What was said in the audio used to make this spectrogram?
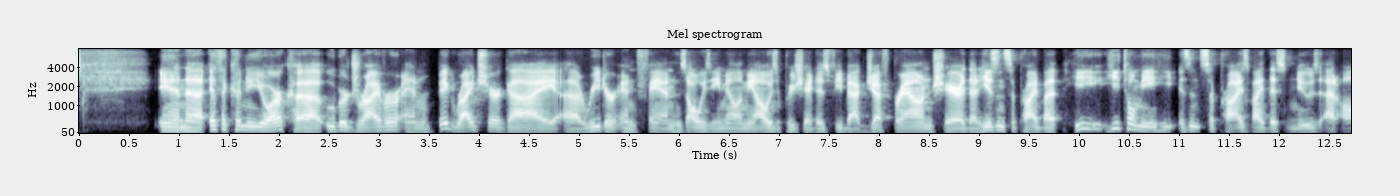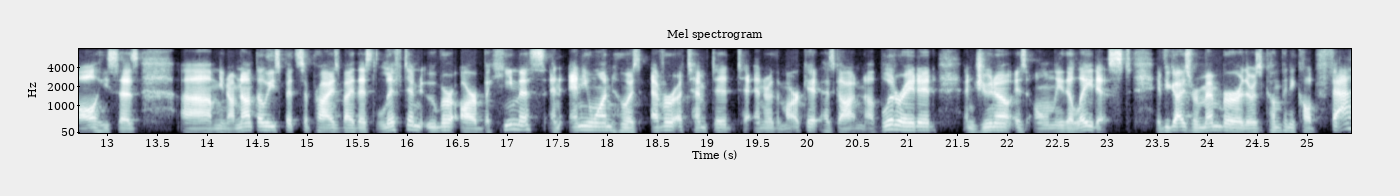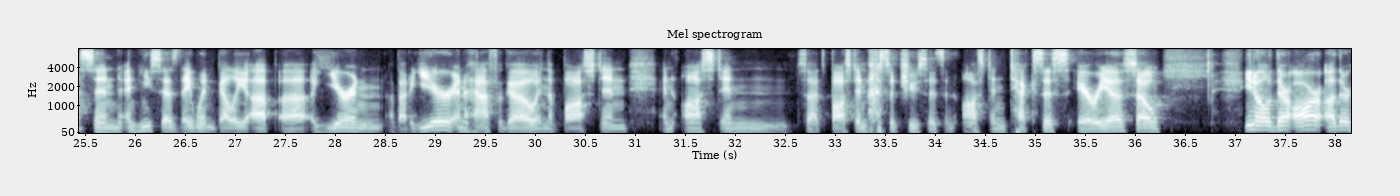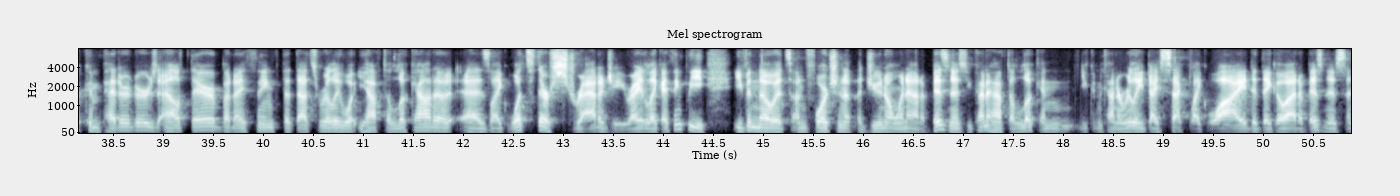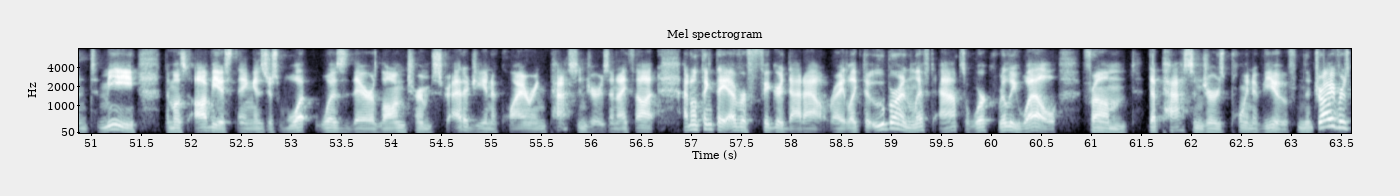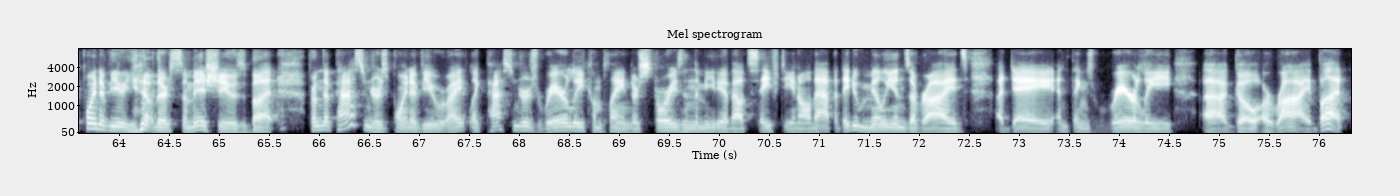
in uh, Ithaca, New York, uh, Uber driver and big rideshare guy, uh, reader and fan who's always emailing me. I always appreciate his feedback. Jeff Brown shared that he isn't surprised by he he told me he isn't surprised by this news at all. He says, um, you know, I'm not the least bit surprised by this. Lyft and Uber are behemoths, and anyone who has ever attempted to enter the market has gotten obliterated. And Juno is only the latest. If you guys remember, there was a company called Fasten, and he says they went belly up uh, a year and about a year and a half ago in the Boston. Boston and Austin. So that's Boston, Massachusetts, and Austin, Texas area. So you know, there are other competitors out there, but I think that that's really what you have to look at uh, as like, what's their strategy, right? Like, I think we, even though it's unfortunate that Juno went out of business, you kind of have to look and you can kind of really dissect, like, why did they go out of business? And to me, the most obvious thing is just what was their long term strategy in acquiring passengers? And I thought, I don't think they ever figured that out, right? Like, the Uber and Lyft apps work really well from the passenger's point of view. From the driver's point of view, you know, there's some issues, but from the passenger's point of view, right? Like passengers rarely complain. There's stories in the media about safety and all that, but they do millions of rides a day and things rarely uh, go awry. But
